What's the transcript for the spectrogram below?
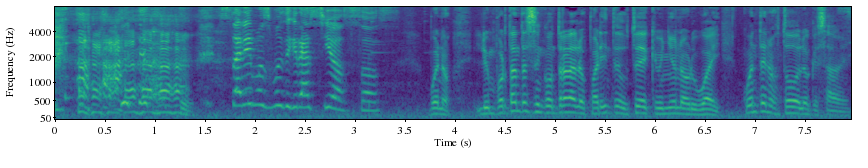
Salimos muy graciosos. Bueno, lo importante es encontrar a los parientes de ustedes que vinieron a Uruguay. Cuéntenos todo lo que saben.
